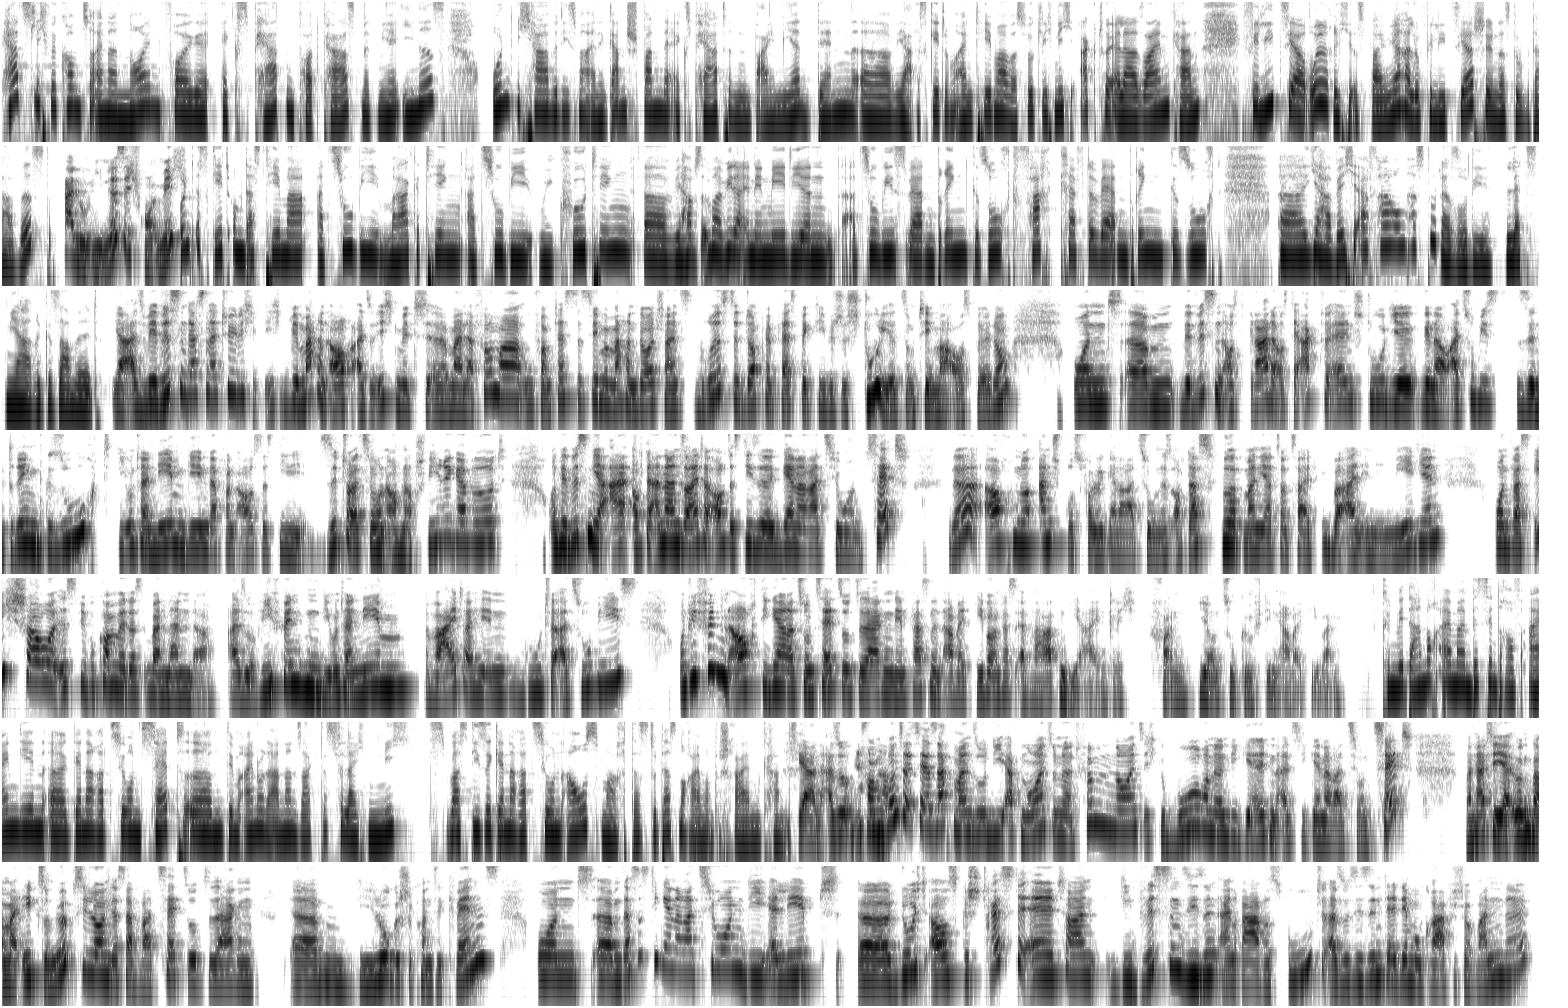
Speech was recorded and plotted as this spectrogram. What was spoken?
Herzlich willkommen zu einer neuen Folge Experten-Podcast mit mir, Ines. Und ich habe diesmal eine ganz spannende Expertin bei mir, denn äh, ja, es geht um ein Thema, was wirklich nicht aktueller sein kann. Felicia Ulrich ist bei mir. Hallo Felicia, schön, dass du da bist. Hallo Ines, ich freue mich. Und es geht um das Thema Azubi-Marketing, Azubi-Recruiting. Äh, wir haben es immer wieder in den Medien. Azubis werden dringend gesucht, Fachkräfte werden dringend gesucht. Äh, ja, welche Erfahrungen hast du da so die letzten Jahre gesammelt? Ja, also wir wissen das natürlich. Ich, wir machen auch, also ich mit äh, meiner Firma UFAM Testsysteme machen Deutschlands größte doppelperspektivische Studie zum Thema Ausbildung. Und ähm, wir wissen aus, gerade aus der aktuellen Studie, genau, Azubis sind dringend gesucht. Die Unternehmen gehen davon aus, dass die Situation auch noch schwieriger wird. Und wir wissen ja auf der anderen Seite auch, dass diese Generation Z, ne, auch nur anspruchsvolle Generation ist. Auch das hört man ja zurzeit überall in den Medien. Und was ich schaue, ist, wie bekommen wir das übereinander? Also wie finden die Unternehmen weiterhin gute Azubis? Und wie finden auch die Generation Z sozusagen den passenden Arbeitgeber? Und was erwarten die eigentlich von ihren zukünftigen Arbeitgebern? Können wir da noch einmal ein bisschen drauf eingehen? Äh, Generation Z, äh, dem einen oder anderen sagt das vielleicht nichts, was diese Generation ausmacht, dass du das noch einmal beschreiben kannst. Gerne. Also vom Grundsatz her sagt man so, die ab 1995 Geborenen, die gelten als die Generation Z. Man hatte ja irgendwann mal X und Y, deshalb war Z sozusagen ähm, die logische Konsequenz. Und ähm, das ist die Generation, die erlebt äh, durchaus gestresste Eltern, die wissen, sie sind ein rares Gut, also sie sind der demografische Wandel.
